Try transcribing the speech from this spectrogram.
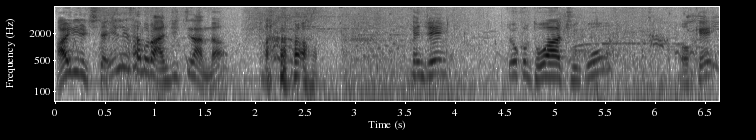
아이디를 진짜 1, 2, 3으로 안 짓진 않나? 켄지 조금 도와주고 오케이.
